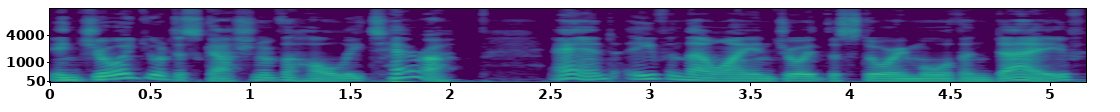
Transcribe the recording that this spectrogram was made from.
Enjoyed your discussion of the Holy Terror. And even though I enjoyed the story more than Dave,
